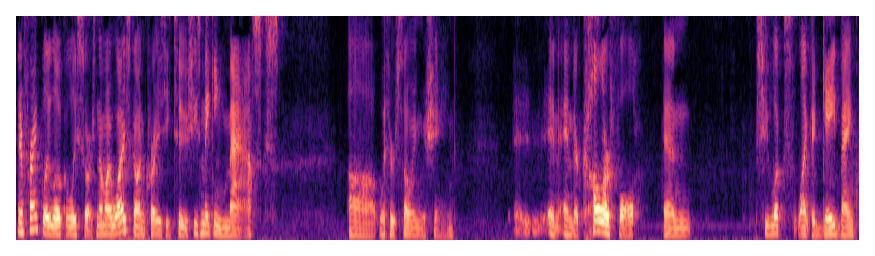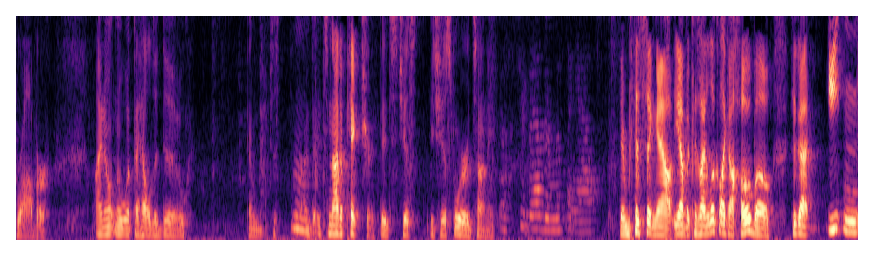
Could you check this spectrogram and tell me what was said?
and frankly locally sourced. Now, my wife's gone crazy too. She's making masks uh, with her sewing machine, and, and they're colorful, and she looks like a gay bank robber I don't know what the hell to do. I'm just hmm. it's not a picture. It's just it's just words, honey. That's too bad they're missing out. They're missing out. Yeah, because I look like a hobo who got eaten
